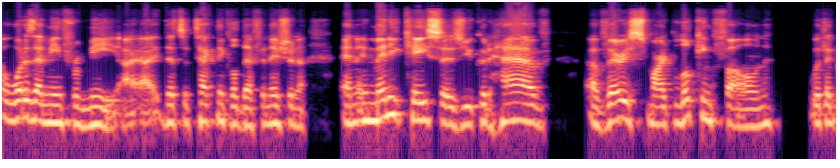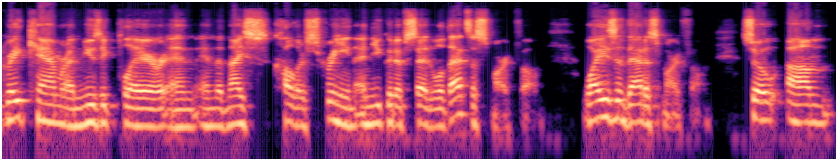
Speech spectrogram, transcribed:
uh, what does that mean for me? I, I, that's a technical definition. And in many cases, you could have a very smart looking phone with a great camera and music player and, and a nice color screen. And you could have said, well, that's a smartphone. Why isn't that a smartphone? So um,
